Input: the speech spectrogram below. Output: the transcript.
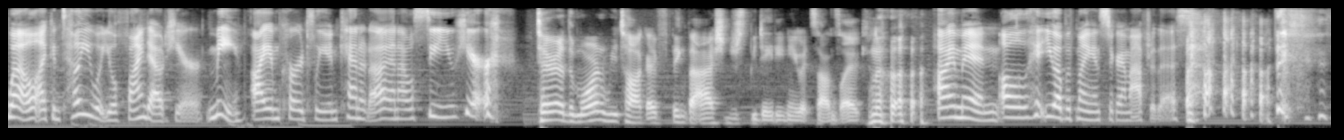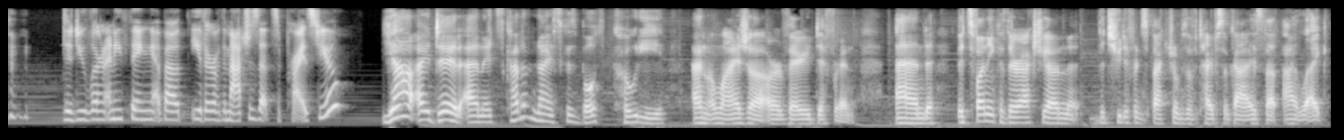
Well, I can tell you what you'll find out here. Me, I am currently in Canada and I will see you here. Tara, the more we talk, I think that I should just be dating you, it sounds like. I'm in. I'll hit you up with my Instagram after this. Did you learn anything about either of the matches that surprised you? yeah, I did. And it's kind of nice because both Cody and Elijah are very different. And it's funny because they're actually on the two different spectrums of types of guys that I like.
